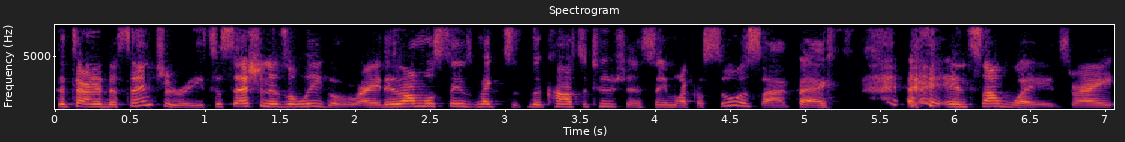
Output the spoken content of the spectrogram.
the turn of the century, secession is illegal, right? It almost seems makes the Constitution seem like a suicide pact in some ways, right?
